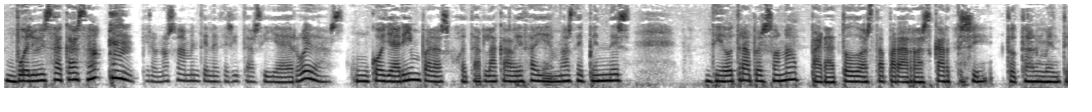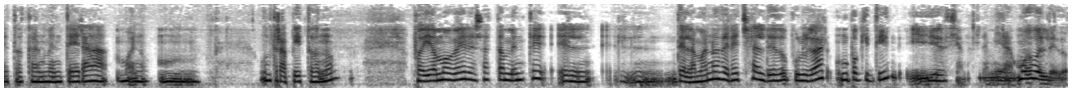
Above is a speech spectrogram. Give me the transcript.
vuelves a casa, pero no solamente necesitas silla de ruedas, un collarín para sujetar la cabeza y además dependes de otra persona para todo, hasta para rascarte. Sí, totalmente, totalmente. Era, bueno, un, un trapito, ¿no? Podía mover exactamente el, el, de la mano derecha el dedo pulgar un poquitín y yo decía, mira, mira, muevo el dedo.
